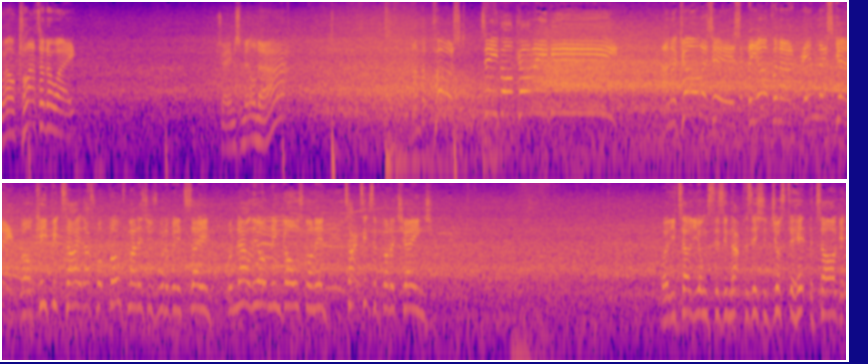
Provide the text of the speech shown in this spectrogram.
Well, clattered away. James Milner. And the post, Divock Origi! And a goal it is, the opener in this game. Well, keep it tight, that's what both managers would have been saying. But now the opening goal's gone in. Tactics have got to change. Well, you tell youngsters in that position just to hit the target.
